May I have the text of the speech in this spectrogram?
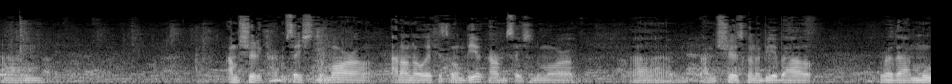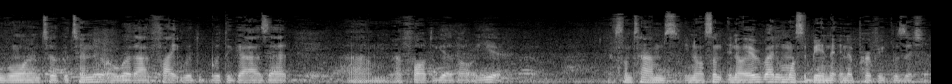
um, I'm sure the conversation tomorrow. I don't know if it's going to be a conversation tomorrow. Um, I'm sure it's going to be about whether I move on to a contender or whether I fight with with the guys that um, have fought together all year. Sometimes, you know, some you know everybody wants to be in in a perfect position.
